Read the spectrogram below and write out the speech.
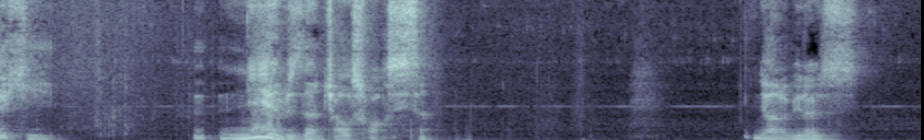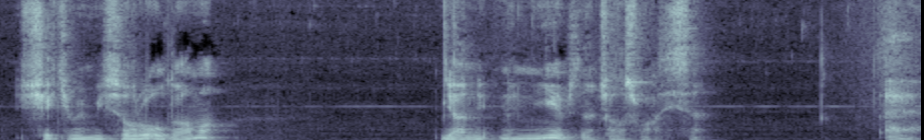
Peki niye bizden çalışmak istiyorsun? Yani biraz çekimin bir soru oldu ama yani niye bizden çalışmak istiyorsun? Ee,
